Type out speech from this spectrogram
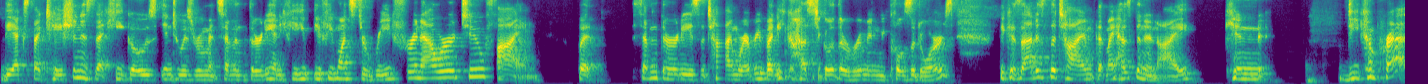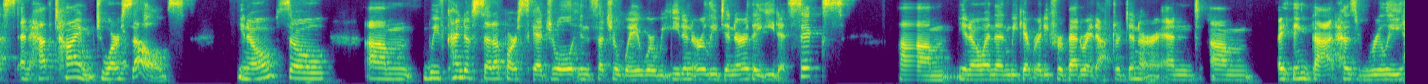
the expectation is that he goes into his room at 7.30 and if he if he wants to read for an hour or two fine. But 7:30 is the time where everybody has to go to their room and we close the doors because that is the time that my husband and I can decompress and have time to ourselves you know? So um, we've kind of set up our schedule in such a way where we eat an early dinner they eat at six um, you know and then we get ready for bed right after dinner. And um, i think that has really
